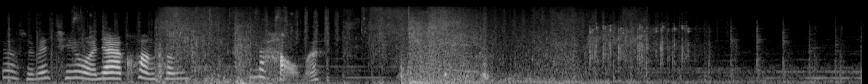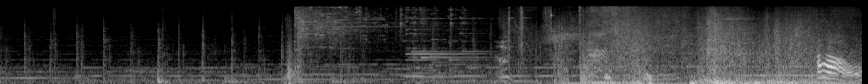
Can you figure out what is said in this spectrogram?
这样随便侵入人家的矿坑，真的好吗？哦，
